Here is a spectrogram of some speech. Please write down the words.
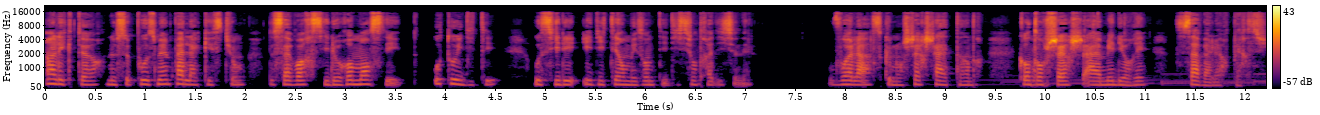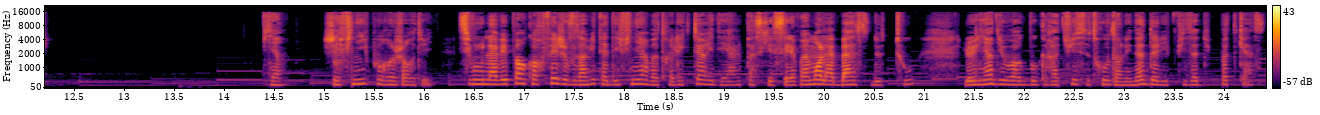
un lecteur ne se pose même pas la question de savoir si le roman s'est auto-édité ou s'il est édité en maison d'édition traditionnelle. Voilà ce que l'on cherche à atteindre quand on cherche à améliorer sa valeur perçue. Bien, j'ai fini pour aujourd'hui. Si vous ne l'avez pas encore fait, je vous invite à définir votre lecteur idéal parce que c'est vraiment la base de tout. Le lien du workbook gratuit se trouve dans les notes de l'épisode du podcast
